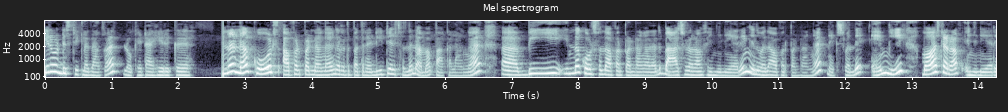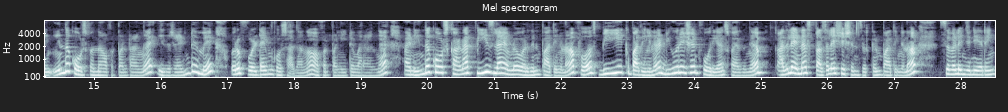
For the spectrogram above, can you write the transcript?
ஈரோடு டிஸ்ட்ரிக்டில் தாங்க லொக்கேட் ஆகியிருக்கு. என்னென்ன கோர்ஸ் ஆஃபர் பண்ணாங்கங்கிறத பற்றின டீட்டெயில்ஸ் வந்து நம்ம பார்க்கலாங்க. பிஇ இந்த கோர்ஸ் வந்து ஆஃபர் பண்ணுறாங்க அதாவது பேச்சுலர் ஆஃப் இன்ஜினியரிங் இது வந்து ஆஃபர் பண்ணுறாங்க நெக்ஸ்ட் வந்து எம்இ மாஸ்டர் ஆஃப் இன்ஜினியரிங் இந்த கோர்ஸ் வந்து ஆஃபர் பண்ணுறாங்க இது ரெண்டுமே ஒரு ஃபுல் டைம் கோர்ஸாக தாங்க ஆஃபர் பண்ணிட்டு வராங்க. அண்ட் இந்த கோர்ஸ்க்கான ஃபீஸ்லாம் எவ்வளோ வருதுன்னு பார்த்தீங்கன்னா ஃபர்ஸ்ட் பிஇக்கு பார்த்தீங்கன்னா டியூரேஷன் ஃபோர் இயர்ஸ் வருதுங்க. அதில் என்ன ஸ்பெஷலைசேஷன்ஸ் இருக்குதுன்னு பார்த்தீங்கன்னா civil engineering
